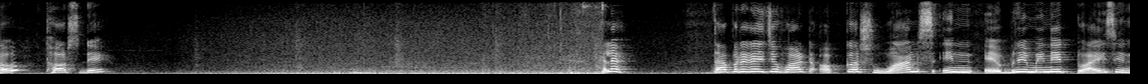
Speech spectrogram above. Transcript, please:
ଆଉ ଥର୍ସଡେ ହେଲା ତାପରେ ରହିଛି what occurs once in every minute twice in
